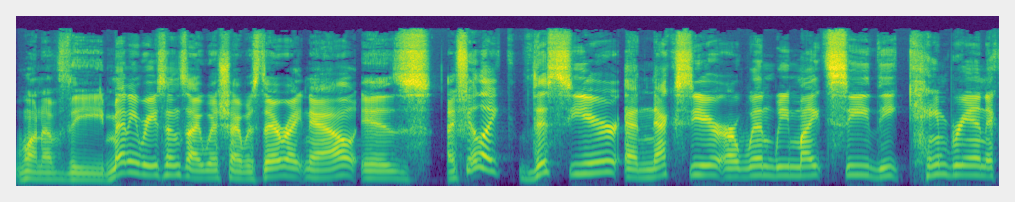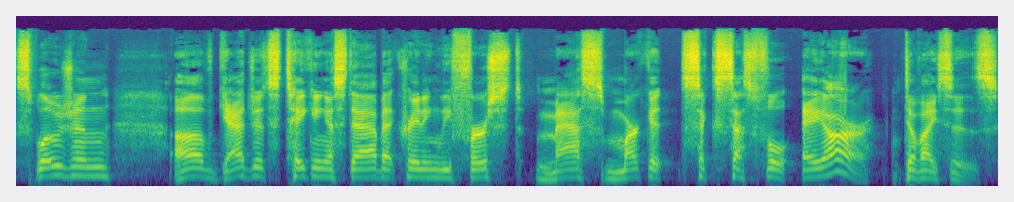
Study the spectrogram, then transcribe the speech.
One of the many reasons I wish I was there right now is I feel like this year and next year are when we might see the Cambrian explosion of gadgets taking a stab at creating the first mass market successful AR devices.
